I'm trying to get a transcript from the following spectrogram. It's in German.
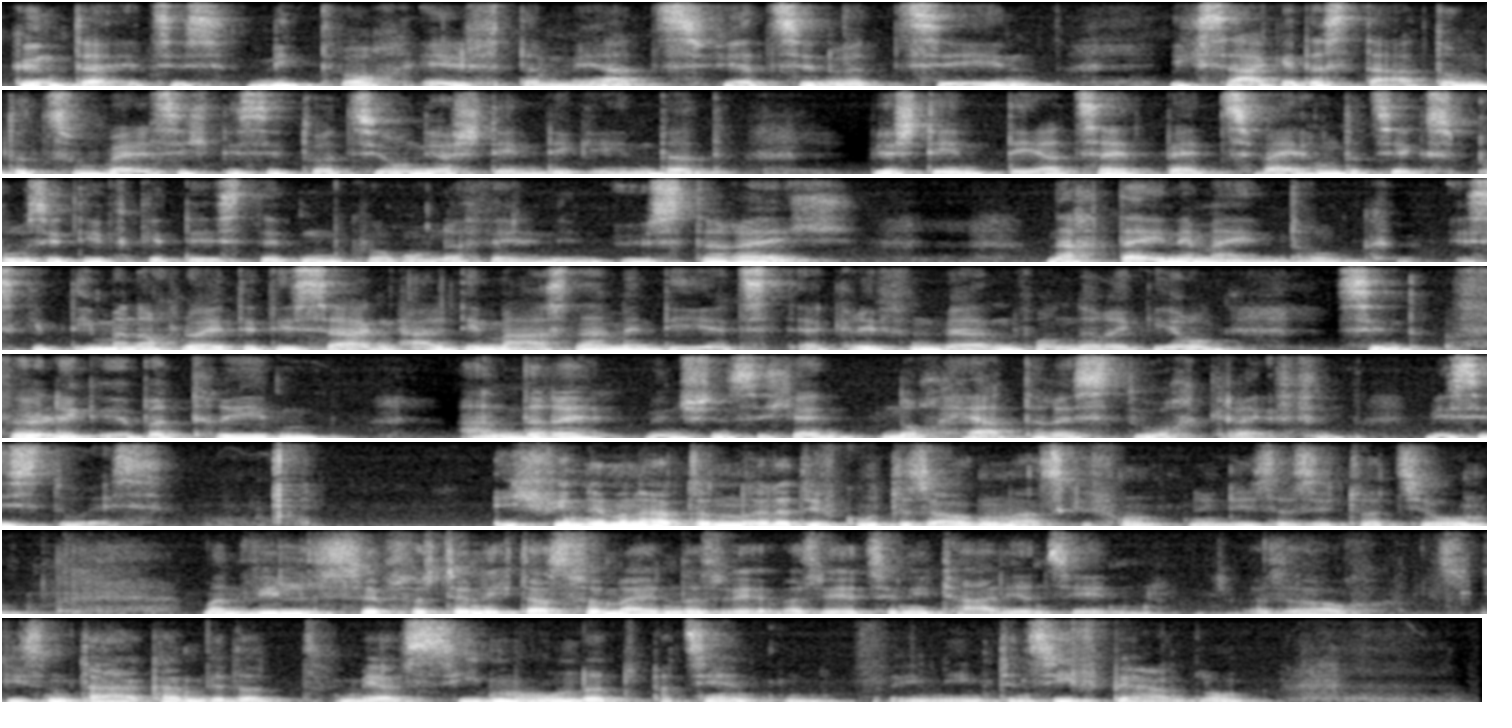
Günter, jetzt ist Mittwoch, 11. März, 14.10 Uhr. Ich sage das Datum dazu, weil sich die Situation ja ständig ändert. Wir stehen derzeit bei 206 positiv getesteten Corona-Fällen in Österreich. Nach deinem Eindruck, es gibt immer noch Leute, die sagen, all die Maßnahmen, die jetzt ergriffen werden von der Regierung, sind völlig übertrieben. Andere wünschen sich ein noch härteres Durchgreifen. Wie siehst du es? Ich finde, man hat ein relativ gutes Augenmaß gefunden in dieser Situation. Man will selbstverständlich das vermeiden, was wir, was wir jetzt in Italien sehen. Also auch zu diesem Tag haben wir dort mehr als 700 Patienten in Intensivbehandlung.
